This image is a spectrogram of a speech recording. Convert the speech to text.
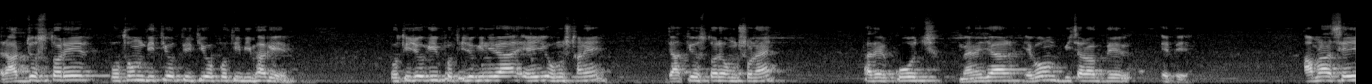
রাজ্য স্তরের প্রথম, দ্বিতীয়, তৃতীয় প্রতি বিভাগের প্রতিযোগী, প্রতিযোগিনীরা এই অনুষ্ঠানে জাতীয় স্তরে অংশ নেয়, তাদের কোচ, ম্যানেজার এবং বিচারকদের এতে। আমরা সেই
